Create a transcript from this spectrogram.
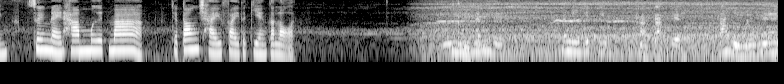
ง ซึ่งในถ้ำมืดมาก จะต้องใช้ไฟตะเกียงตลอดมันมียิบยิบค่ะกากเพชรถ้าหินมันแห้ง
